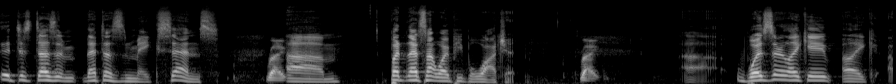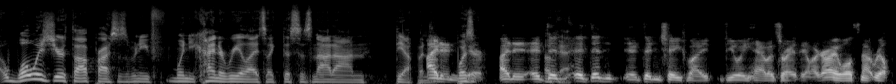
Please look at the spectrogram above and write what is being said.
it just doesn't that doesn't make sense. Right. Um but that's not why people watch it. right. Was there like a like what was your thought process when you when you kind of realized like this is not on the up and up? I didn't was care. I did. It did. Okay. It didn't. It didn't change my viewing habits or anything. I'm like, all right, well, it's not real.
